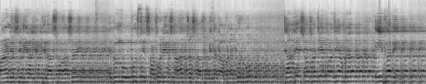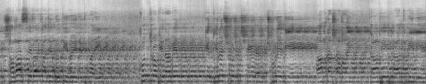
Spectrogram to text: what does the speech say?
মাননীয় শ্রী মৃণালকান্তি দাস মহাশয় এবং উপস্থিত সকলের সাহায্য সহযোগিতা কামনা করব, যাতে সমাজের মাঝে আমরা এইভাবে সমাজ সেবার কাজে ব্রতী হয়ে যেতে পারি। ক্ষুদ্র ভেদাভেদকে দূরে ছুড়ে ছুড়ে দিয়ে আমরা সবাই কাঁধে কাঁধ মিলিয়ে,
